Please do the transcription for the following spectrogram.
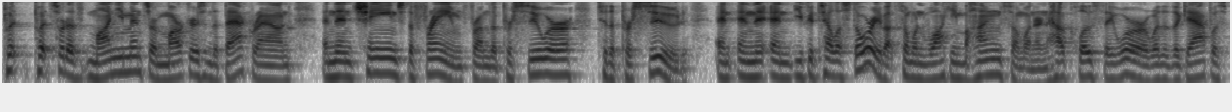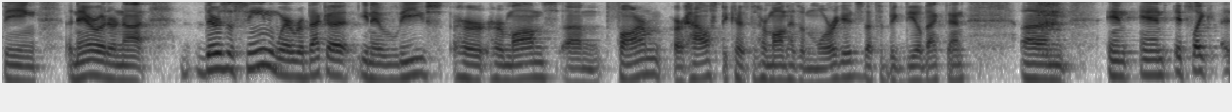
put put sort of monuments or markers in the background and then change the frame from the pursuer to the pursued. And and and you could tell a story about someone walking behind someone and how close they were or whether the gap was being narrowed or not. There's a scene where Rebecca you know leaves her her mom's um, farm or house because her mom has a mortgage. That's a big deal back then. Um, and and it's like uh,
